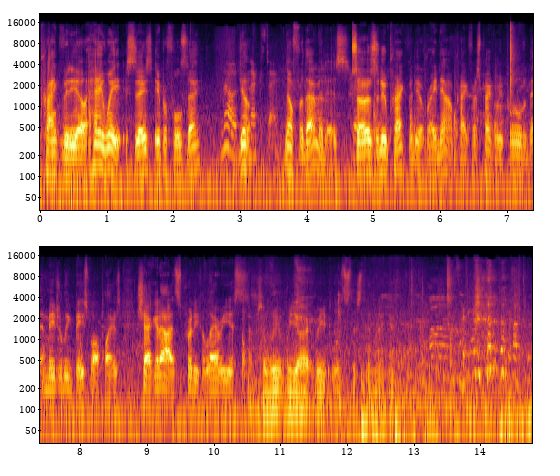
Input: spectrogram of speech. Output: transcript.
Prank video. Hey, wait, is today's April Fool's Day? No, it's Yo. the next day. No, for them it is. So there's a new prank video right now. Prank first prank. We pulled the Major League Baseball players. Check it out. It's pretty hilarious. So we, we are. We, what's this thing right here?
